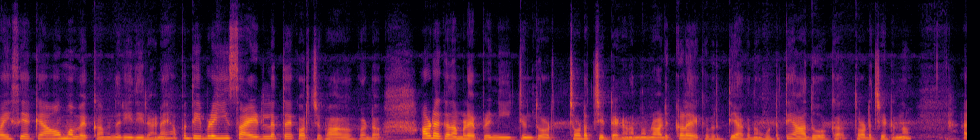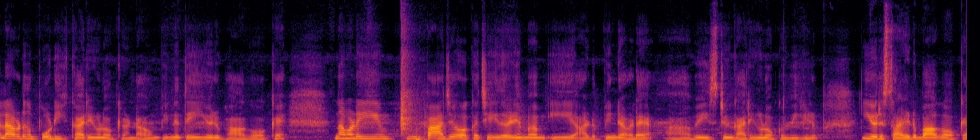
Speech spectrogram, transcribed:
പൈസയൊക്കെ ആവുമ്പം വെക്കാമെന്ന രീതിയിലാണ്. അപ്പം ഇവിടെ ഈ സൈഡിലത്തെ കുറച്ച് ഭാഗമൊക്കെ ഉണ്ടോ? അവിടെയൊക്കെ നമ്മൾ എപ്പോഴും നീറ്റും തുട- തുടച്ചിട്ടേക്കണം. നമ്മൾ അടുക്കളയൊക്കെ വൃത്തിയാക്കുന്ന കൂട്ടത്തിൽ അതുമൊക്കെ തുടച്ചിടണം. അല്ല അവിടെ നിന്ന് പൊടി കാര്യങ്ങളൊക്കെ ഉണ്ടാവും. പിന്നെ ദേ ഈ ഒരു ഭാഗമൊക്കെ നമ്മൾ ഈ പാചകമൊക്കെ ചെയ്ത് കഴിയുമ്പം ഈ അടുപ്പിന്റെ അവിടെ വേസ്റ്റും കാര്യങ്ങളൊക്കെ വീഴും. ഈ ഒരു സൈഡ് ഭാഗമൊക്കെ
